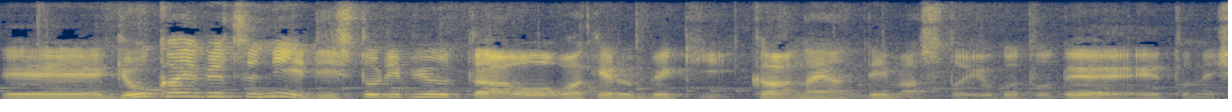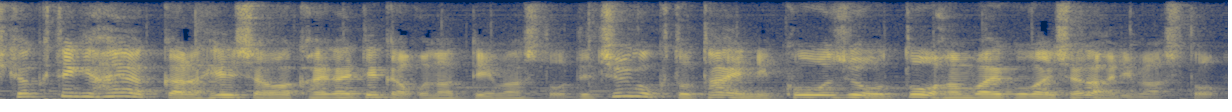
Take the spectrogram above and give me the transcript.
えー業界別にディストリビューターを分けるべきか悩んでいますということで、えーとね、比較的早くから弊社は海外展開を行っていますとで中国とタイに工場と販売子会社がありますと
